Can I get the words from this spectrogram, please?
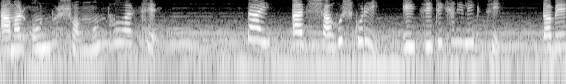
আমার অন্য সম্বন্ধও আছে। তাই আজ সাহস করেই এই চিঠিখানি লিখছি। তবে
